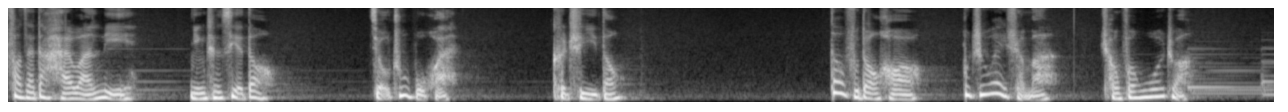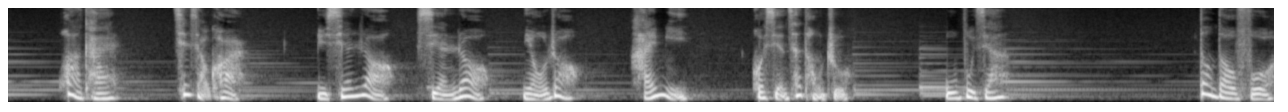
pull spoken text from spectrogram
放在大海碗里凝成蟹冻，久住不坏，可吃一冬。豆腐冻后不知为什么成蜂窝状，化开切小块，与鲜肉、咸肉、牛肉、海米或咸菜同煮，无不佳。冻豆腐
